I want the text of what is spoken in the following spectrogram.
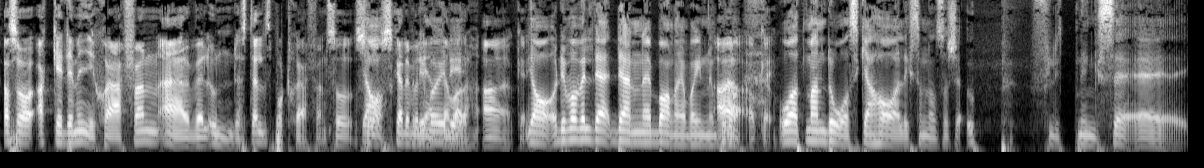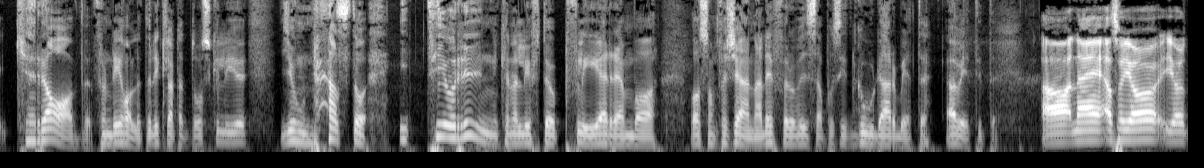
alltså akademichefen är väl underställd sportchefen, så, så Ja, ska det väl det var egentligen det. vara. Ah, okay. Ja, och det var väl de, den banan jag var inne på Ah, då. ja, okej. Och att man då ska ha liksom någon sorts uppflyttningskrav eh, från det hållet. Och det är klart att då skulle ju Jonas då i teorin kunna lyfta upp fler än vad, vad som förtjänade för att visa på sitt goda arbete. Jag vet inte. Ja, nej, alltså jag, jag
